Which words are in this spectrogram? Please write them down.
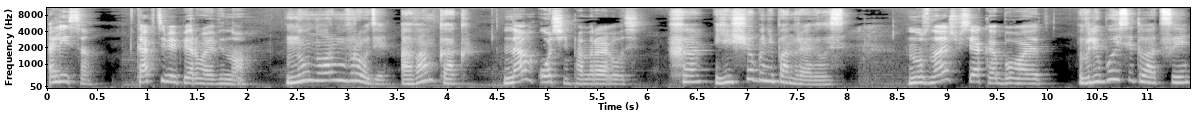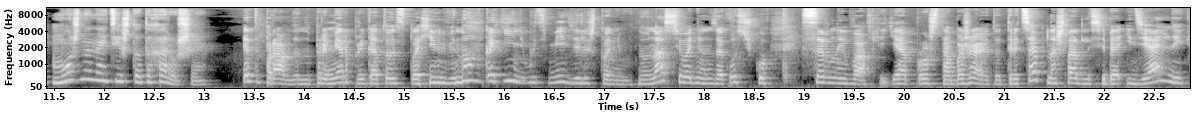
Алиса, как тебе первое вино? Ну, норм вроде. А вам как? Нам очень понравилось. Ха, еще бы не понравилось. Ну, знаешь, всякое бывает. В любой ситуации можно найти что-то хорошее. Это правда. Например, приготовить с плохим вином какие-нибудь миди или что-нибудь. Но у нас сегодня на закусочку сырные вафли. Я просто обожаю этот рецепт, нашла для себя идеальный.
